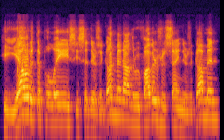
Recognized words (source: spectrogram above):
he yelled at the police, he said, There's a gunman on the roof. Others were saying, There's a gunman.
